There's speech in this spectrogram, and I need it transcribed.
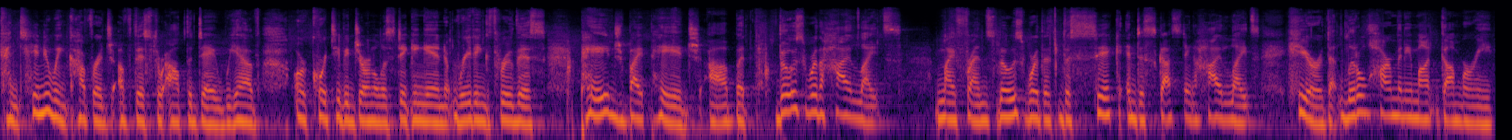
continuing coverage of this throughout the day. We have our Court TV journalists digging in, reading through this page by page. Uh, but those were the highlights my friends, those were the, the sick and disgusting highlights here that little Harmony Montgomery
